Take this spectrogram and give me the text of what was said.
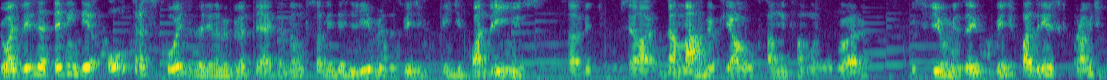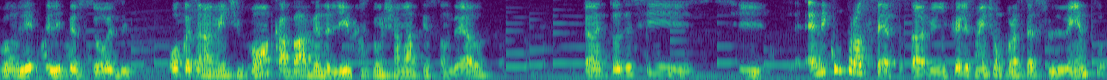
Eu, às vezes, até vender outras coisas ali na biblioteca, não só vender livros, às vezes vende quadrinhos, sabe? Tipo, sei lá, da Marvel, que é algo que tá muito famoso agora, os filmes, aí vende quadrinhos que provavelmente vão ler, ler pessoas e ocasionalmente vão acabar vendo livros que vão chamar a atenção dela. Então é todo esse, esse. É meio que um processo, sabe? Infelizmente é um processo lento,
